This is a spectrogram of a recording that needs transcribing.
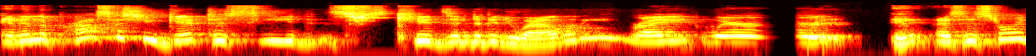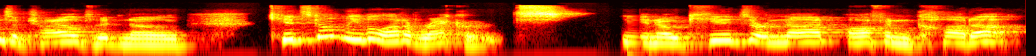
and in the process you get to see kids individuality right where as historians of childhood know kids don't leave a lot of records you know kids are not often caught up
